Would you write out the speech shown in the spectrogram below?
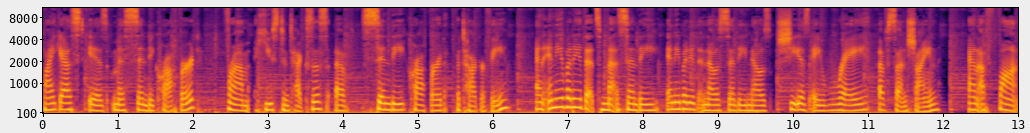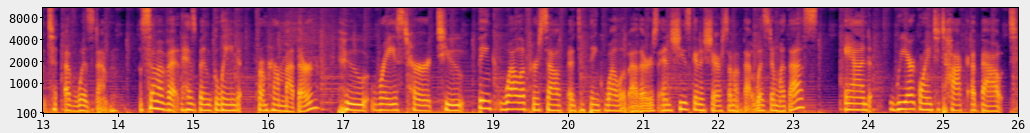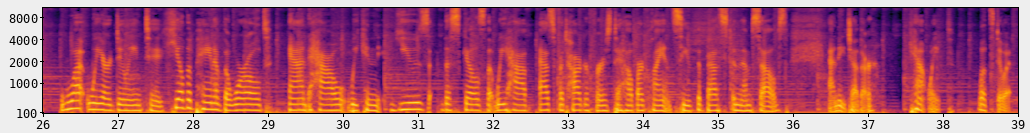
My guest is Miss Cindy Crofford from Houston, Texas, of Cindy Crofford Photography. And anybody that's met Cindy, anybody that knows Cindy knows she is a ray of sunshine and a font of wisdom. Some of it has been gleaned from her mother, who raised her to think well of herself and to think well of others. And she's going to share some of that wisdom with us. And we are going to talk about what we are doing to heal the pain of the world and how we can use the skills that we have as photographers to help our clients see the best in themselves and each other. Can't wait. Let's do it.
